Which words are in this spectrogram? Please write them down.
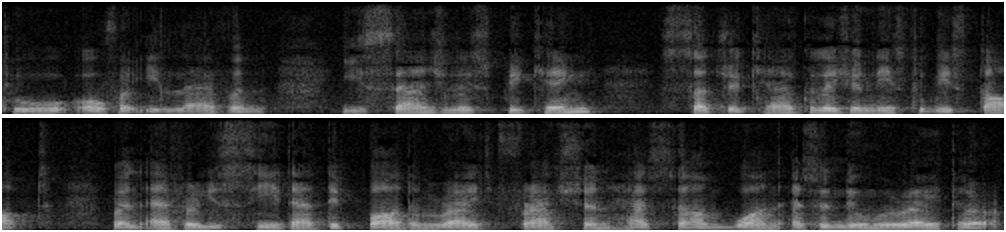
2 over 11. Essentially speaking, such a calculation needs to be stopped whenever you see that the bottom right fraction has um, 1 as a numerator.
